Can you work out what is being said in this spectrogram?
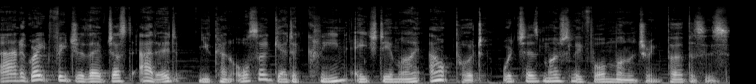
And a great feature they've just added, you can also get a clean HDMI output, which is mostly for monitoring purposes.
